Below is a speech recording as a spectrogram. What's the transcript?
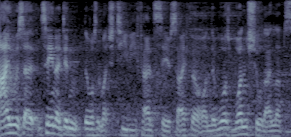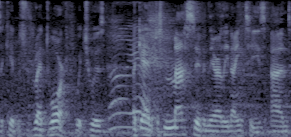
I was uh, saying I didn't, there wasn't much TV fantasy or sci fi on. There was one show that I loved as a kid, which was Red Dwarf, which was, Oh, yeah. again, just massive in the early 90s. And,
